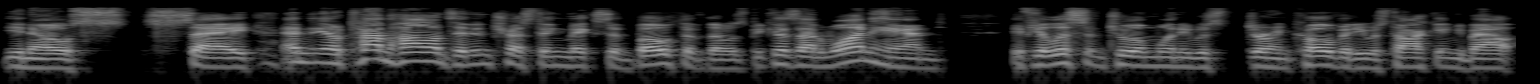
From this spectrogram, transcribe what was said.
you know, say. And you know, Tom Holland's an interesting mix of both of those because on one hand, if you listen to him when he was during COVID, he was talking about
